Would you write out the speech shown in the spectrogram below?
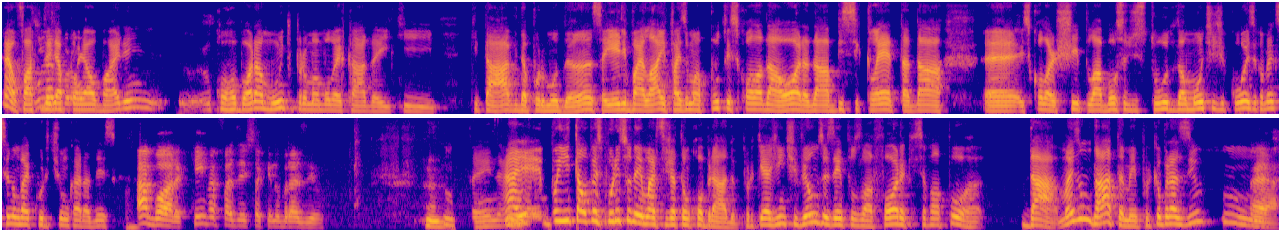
É, o fato O dele LeBron. apoiar o Biden corrobora muito para uma molecada aí que, que tá ávida por mudança, e ele vai lá e faz uma puta escola da hora, dá bicicleta, dá é, scholarship lá, bolsa de estudo, dá um monte de coisa. Como é que você não vai curtir um cara desse? cara? Agora, quem vai fazer isso aqui no Brasil? Não tem, né? Ah, e, e talvez por isso o Neymar seja tão cobrado, porque a gente vê uns exemplos lá fora que você fala, porra, dá, mas não dá também, porque o Brasil hum, É.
